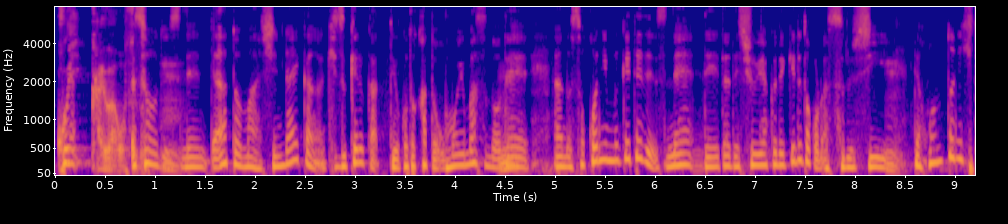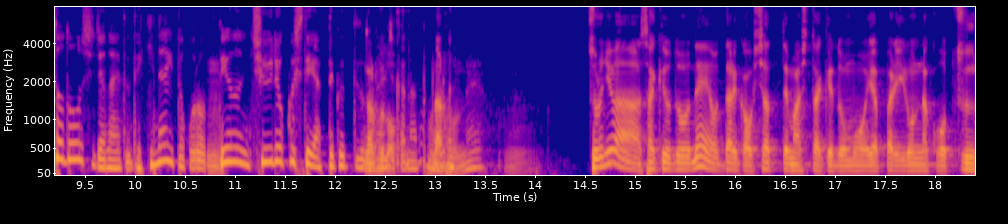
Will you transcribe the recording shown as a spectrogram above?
濃い会話をする。そうですね、であとまあ信頼感が築けるかっていうことかと思いますので、うん、あのそこに向けてですねデータで集約できるところはするし、うん、で本当に人同士じゃないとできないところっていうのに注力してやっていくっていうのが大事かなと思います。なるほど。ね、それには先ほどね誰かおっしゃってましたけどもやっぱりいろんなこうツー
